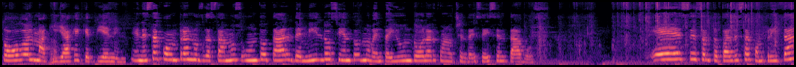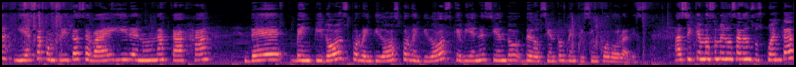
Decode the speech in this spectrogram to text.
todo el maquillaje que tienen. En esta compra nos gastamos un total de $1,291 dólares con 86 centavos. Este es el total de esta comprita y esta comprita se va a ir en una caja de 22 por 22 por 22 que viene siendo de 225 dólares. Así que más o menos hagan sus cuentas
